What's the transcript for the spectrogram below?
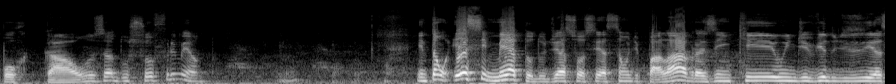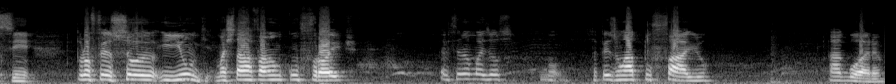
Por causa do sofrimento. Então, esse método de associação de palavras, em que o indivíduo dizia assim professor Jung, mas estava falando com Freud. Ele disse, não, mas eu, não, você fez um ato falho agora.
